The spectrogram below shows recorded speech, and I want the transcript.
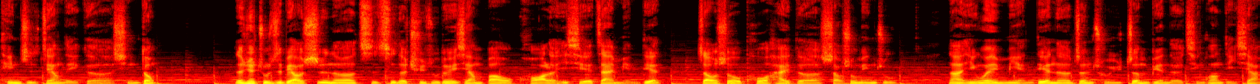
停止这样的一个行动。人权组织表示呢，此次的驱逐对象包括了一些在缅甸遭受迫害的少数民族。那因为缅甸呢正处于政变的情况底下，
